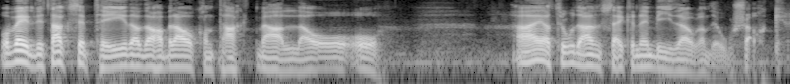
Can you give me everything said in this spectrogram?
Och väldigt accepterad och har bra kontakt med alla. Och, och ja, jag tror det är säkert en bidragande orsak.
